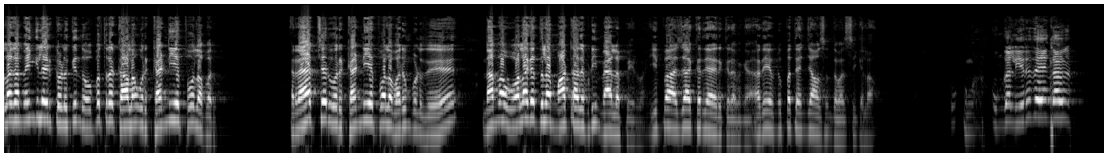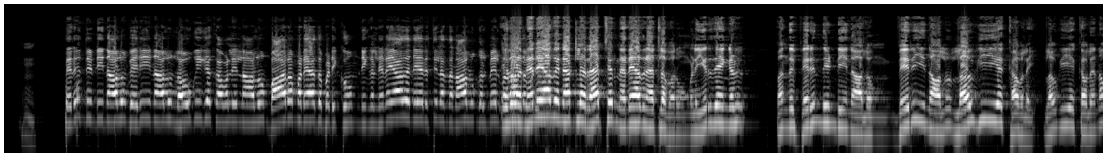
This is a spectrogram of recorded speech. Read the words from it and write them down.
உலகமெங்கில இருக்கிறவங்களுக்கு இந்த உபத்திர காலம் ஒரு கண்ணியை போல வரும். ரேப்சர் ஒரு கண்ணியை போல வரும் பொழுது நம்ம உலகத்துல மாட்டாதபடி மேல போயிடுவோம் இப்ப அஜாக்கிரதையா இருக்கிறவங்க அதே முப்பத்தஞ்சாம் வசந்த வசிக்கலாம். உங்க- உங்கள் இருதயங்கள். பெருந்திண்டினாலும் வெறியினாலும் லௌகீக கவலையினாலும் பாரம் அடையாதபடிக்கும் நீங்கள் நினையாத நேரத்தில் அந்த நாள் உங்கள் மேல் நினையாத நேரத்துல ரேப்சர் நினையாத நேரத்துல வரும். உங்களை இருதயங்கள் வந்து பெருந்திண்டினாலும் வெறியினாலும் லௌகீக கவலை. லௌகீக கவலைன்னா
